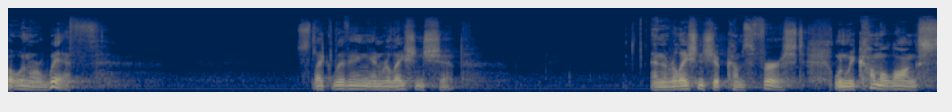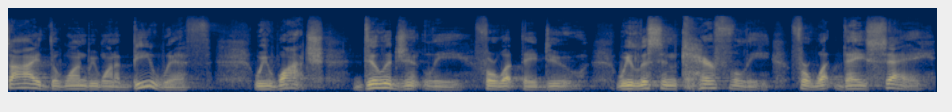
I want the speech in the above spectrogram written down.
But when we're with, it's like living in relationship and the relationship comes first. When we come alongside the one we want to be with, we watch diligently for what they do. We listen carefully for what they say.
